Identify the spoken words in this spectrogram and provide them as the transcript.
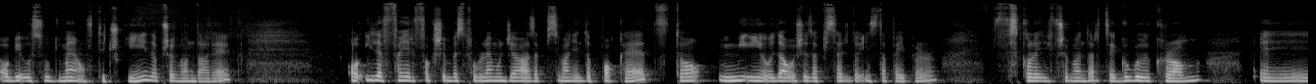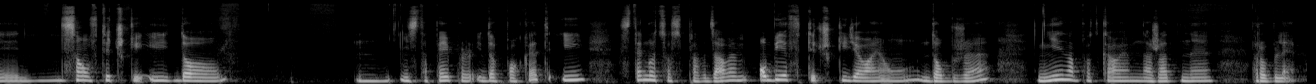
obie usługi mają wtyczki do przeglądarek. O ile w Firefoxie bez problemu działa zapisywanie do Pocket, to mi nie udało się zapisać do Instapaper. Z kolei w przeglądarce Google Chrome yy, są wtyczki i do mm, Instapaper i do Pocket i z tego co sprawdzałem, obie wtyczki działają dobrze. Nie napotkałem na żadne problemy.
